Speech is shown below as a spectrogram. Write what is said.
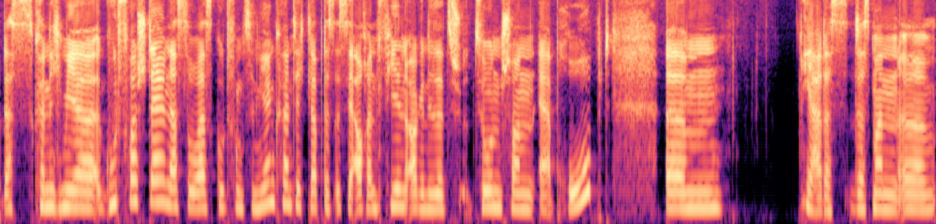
das könnte ich mir gut vorstellen, dass sowas gut funktionieren könnte. Ich glaube, das ist ja auch in vielen Organisationen schon erprobt. Ähm, ja, dass, dass man äh,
